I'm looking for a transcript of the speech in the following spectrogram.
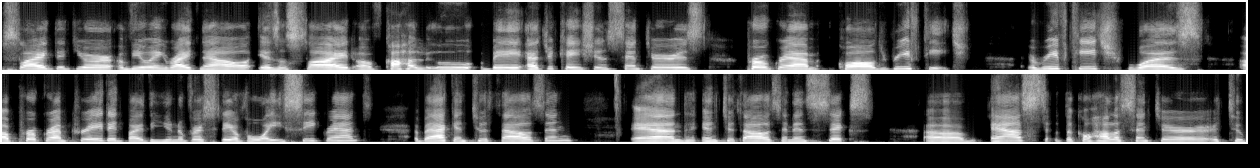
slide that you're viewing right now is a slide of Kahaluu Bay Education Center's program called Reef Teach. Reef Teach was a program created by the University of Hawaii Sea Grant back in 2000. And in 2006, uh, asked the Kohala Center to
